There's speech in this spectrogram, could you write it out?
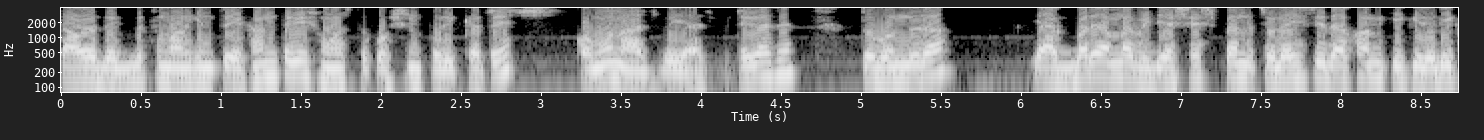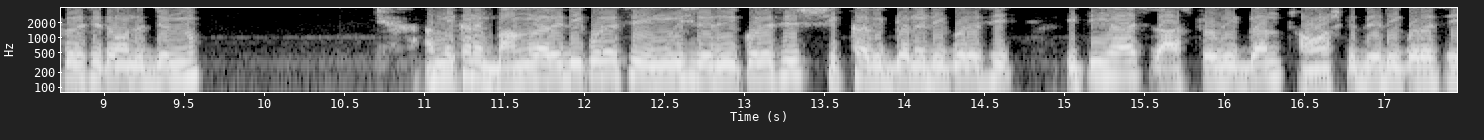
তাহলে দেখবে তোমার কিন্তু এখান থেকে সমস্ত কোশ্চেন পরীক্ষাতে কমন আসবেই আসবে, ঠিক আছে? তো বন্ধুরা, একবারে আমরা ভিডিও শেষ পর্যন্ত চলে এসেছি। দেখো আমি কি কি রেডি করেছি তোমাদের জন্য। আমি এখানে বাংলা রেডি করেছি, ইংলিশ রেডি করেছি, শিক্ষা বিজ্ঞান রেডি করেছি, ইতিহাস, রাষ্ট্রবিজ্ঞান, সংস্কৃত রেডি করেছি।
